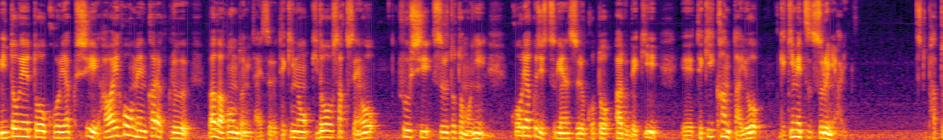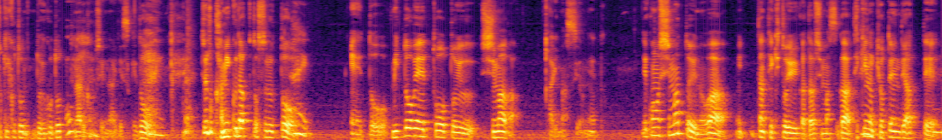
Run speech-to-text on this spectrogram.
ミッドウェー島を攻略しハワイ方面から来る我が本土に対する敵の機動作戦を風刺するとともに攻略時実現することあるべき、えー敵艦隊を撃滅するにありちょっとパッと聞くとどういうことってなるかもしれないですけど、はいちょっと噛み砕くとすると,、はいえー、とミッドウェー島という島がありますよねと。でこの島というのは一旦敵という言い方をしますが敵の拠点であって、うん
